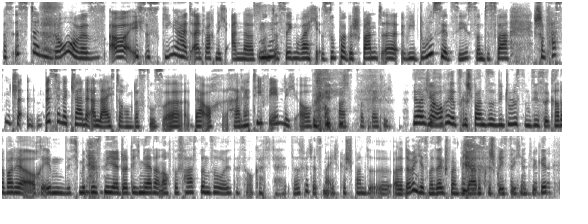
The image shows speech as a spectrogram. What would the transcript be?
Was ist denn los? Aber ich, es ging halt einfach nicht anders. Mhm. Und deswegen war ich super gespannt, äh, wie du es jetzt siehst. Und es war schon fast ein, ein, bisschen eine kleine Erleichterung, dass du es äh, da auch relativ ähnlich auf, auffasst tatsächlich. Ja, ich war auch jetzt gespannt, wie du das dann siehst. Gerade war der auch eben sich mit Disney ja deutlich mehr dann auch befasst und so. Ich dachte, oh Gott, das wird jetzt mal echt gespannt. Also da bin ich jetzt mal sehr gespannt, wie da das Gespräch sich entwickelt.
